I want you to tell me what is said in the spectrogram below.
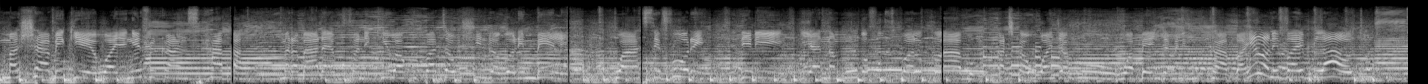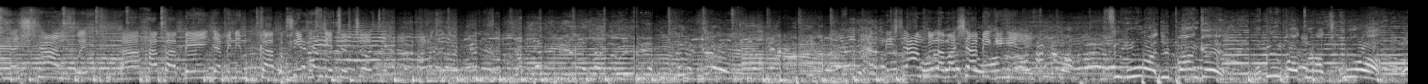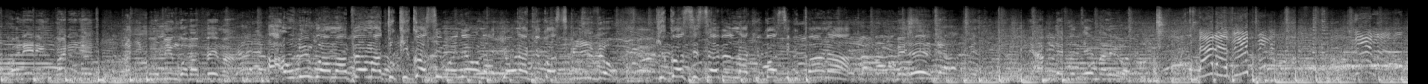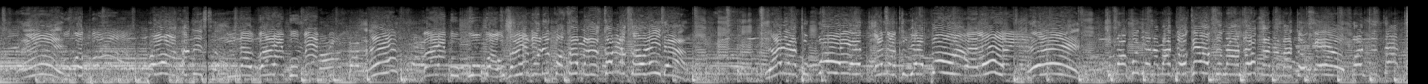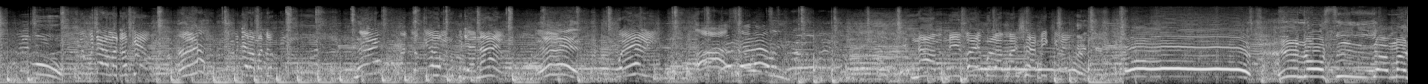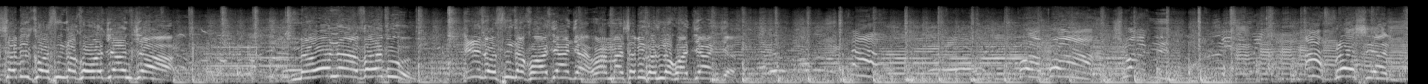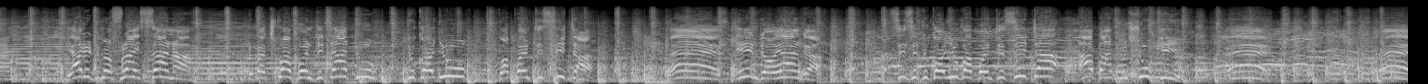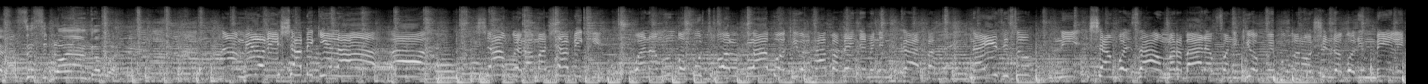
mashabiki wa Young Africans hapa mara baada ya kufanikiwa kupata ushindi wa goli mbili kwa sifuri dhidi ya Namungo Football Club katika uwanja huu wa Benjamin Mkapa. Hilo ni vibe lao tu na shangwe uh, hapa Benjamin Mkapa. Pengine tusikie chochote ni shangwe la mashabiki hili. Msimu huu ajipange, ubingwa tunachukua. Mapema? Ah, ubingwa wa mapema tukikosi mwenyewe unakiona kwa wajanja. Mmeona vibe? Hii ndo Sinza kwa wajanja, wa mashabiki wa kwa wajanja. Ah, fresh yani. Yaani tumefurahi sana, tumechukua pointi tatu, tuko juu kwa pointi sita. Hii ndo Yanga, sisi tuko juu kwa pointi sita, hapa hatushuki. Kuibuka na ushindi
